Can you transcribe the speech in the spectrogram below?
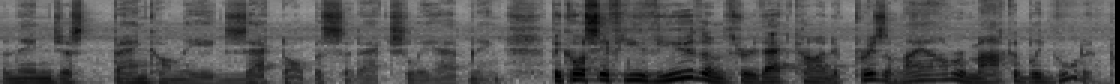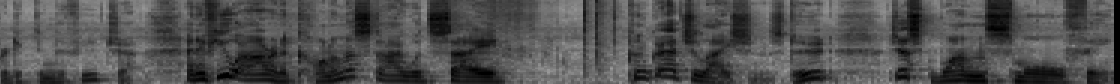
and then just bank on the exact opposite actually happening. Because if you view them through that kind of prism, they are remarkably good at predicting the future. And if you are an economist, I would say, congratulations, dude. Just one small thing.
